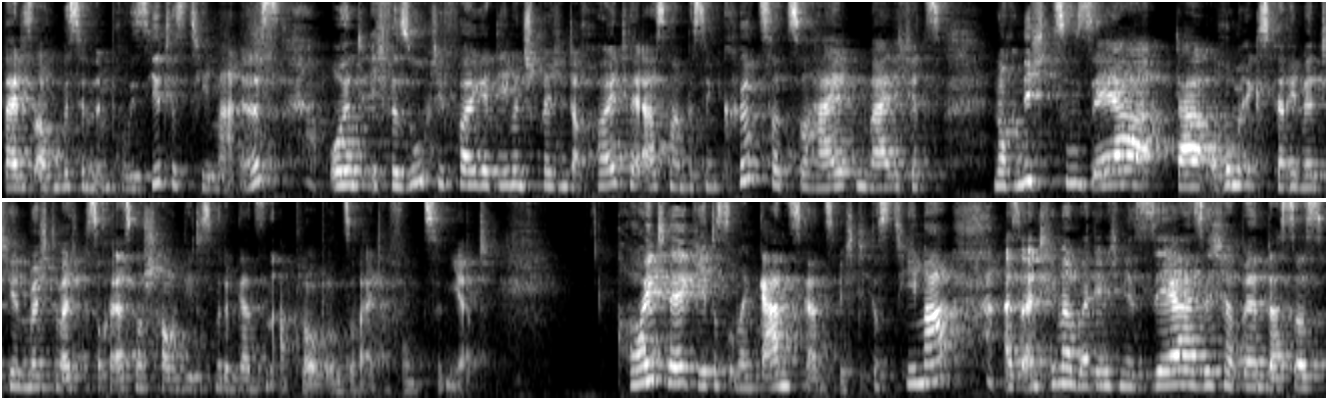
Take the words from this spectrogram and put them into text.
weil das auch ein bisschen ein improvisiertes Thema ist. Und ich versuche die Folge dementsprechend auch heute erstmal ein bisschen kürzer zu halten, weil ich jetzt noch nicht zu sehr darum experimentieren möchte, weil ich muss auch erstmal schauen, wie das mit dem ganzen Upload und so weiter funktioniert. Heute geht es um ein ganz, ganz wichtiges Thema. Also ein Thema, bei dem ich mir sehr sicher bin, dass das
